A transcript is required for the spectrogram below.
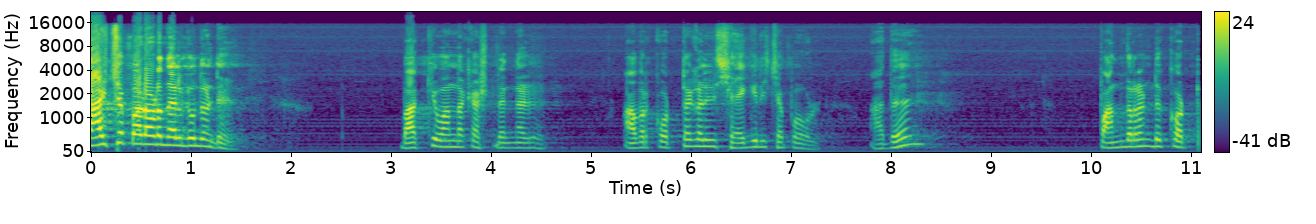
കാഴ്ചപ്പാട് അവിടെ നൽകുന്നുണ്ട്. ബാക്കി വന്ന കഷ്ണങ്ങൾ അവർ കൊട്ടകളിൽ ശേഖരിച്ചപ്പോൾ അത് പന്ത്രണ്ട് കൊട്ട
